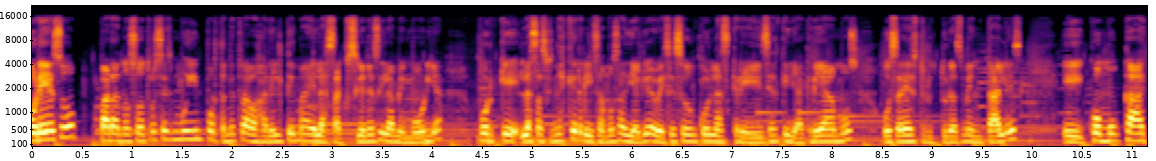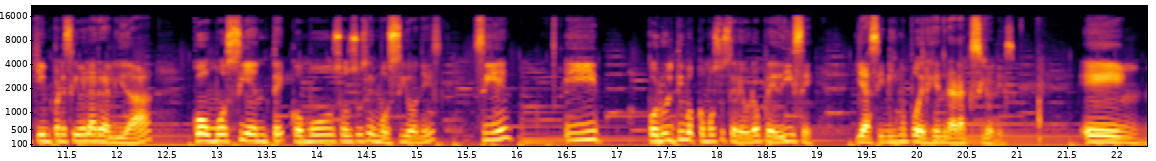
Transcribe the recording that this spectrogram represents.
Por eso, para nosotros es muy importante trabajar el tema de las acciones y la memoria, porque las acciones que realizamos a diario a veces son con las creencias que ya creamos o esas estructuras mentales, eh, cómo cada quien percibe la realidad, cómo siente, cómo son sus emociones, ¿sí? Y por último, cómo su cerebro predice y asimismo poder generar acciones. Eh,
